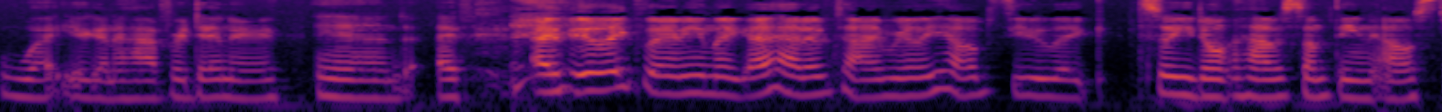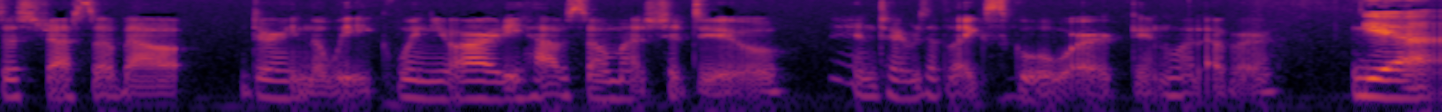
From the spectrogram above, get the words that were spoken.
what you're gonna have for dinner. And I, I feel like planning like ahead of time really helps you like so you don't have something else to stress about during the week when you already have so much to do in terms of like schoolwork and whatever. Yeah,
